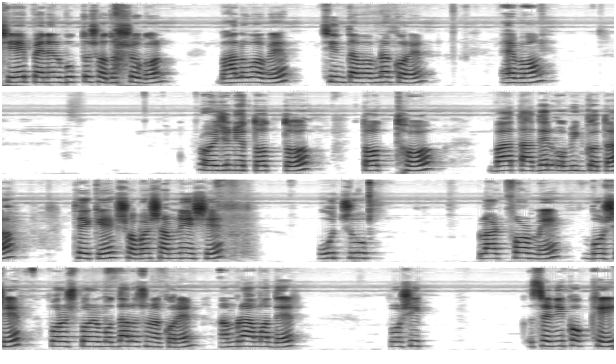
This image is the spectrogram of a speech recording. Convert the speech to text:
সে প্যানেলভুক্ত সদস্যগণ ভালোভাবে চিন্তা ভাবনা করেন এবং প্রয়োজনীয় তত্ত্ব, তথ্য বা তাদের অভিজ্ঞতা থেকে সবার সামনে এসে উঁচু প্ল্যাটফর্মে বসে পরস্পরের মধ্যে আলোচনা করেন। আমরা আমাদের প্রশিক শ্রেণীকক্ষেই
